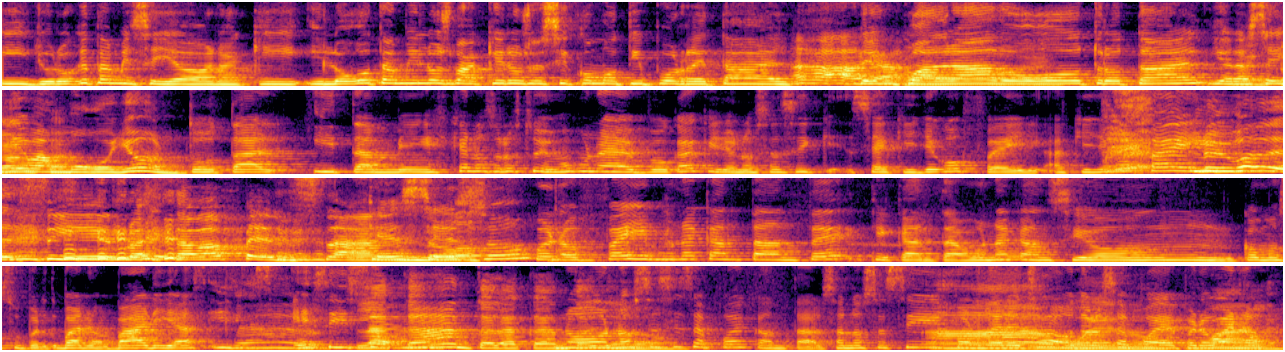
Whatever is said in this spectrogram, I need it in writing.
Y yo creo que también se llevaban aquí. Y luego también los vaqueros así como tipo retal, Ah, de ya. un cuadrado, otro tal, y ahora se encanta. llevan mogollón. Total. Y también es que nosotros tuvimos una época que yo no sé si, si aquí llegó Faye. Aquí llegó Faye. Lo iba a decir, lo estaba pensando. ¿Qué es eso? Bueno, Faye es una cantante que cantaba una canción como súper, bueno, varias y Claro, es- hizo- la canto, la canto No, yo no no. sé si se puede cantar, o sea, no sé si por Ah, derechos de autor se bueno, puede, pero vale. bueno,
